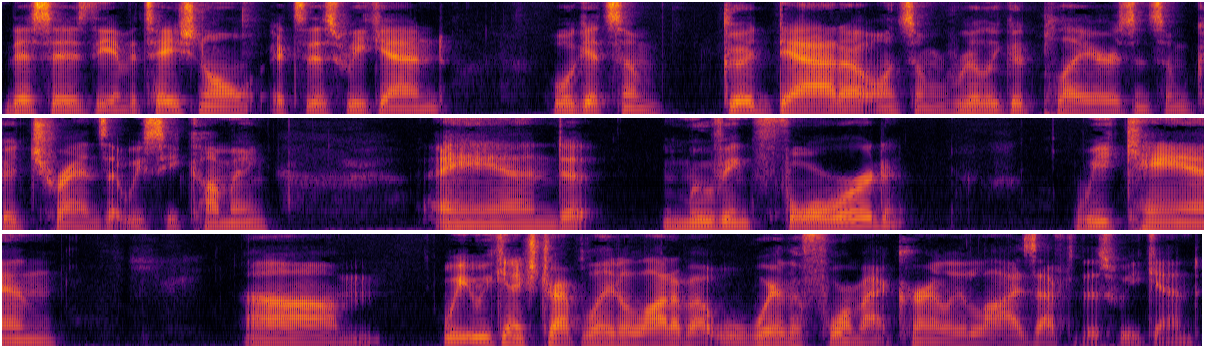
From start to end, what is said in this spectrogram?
this is the invitational. It's this weekend. We'll get some good data on some really good players and some good trends that we see coming. And moving forward, we can um, we, we can extrapolate a lot about where the format currently lies after this weekend.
